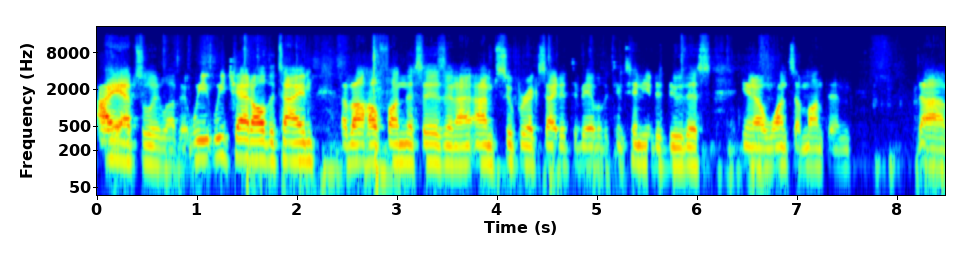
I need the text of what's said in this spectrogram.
I absolutely love it. We we chat all the time about how fun this is, and I, I'm super excited to be able to continue to do this, you know, once a month. And uh,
